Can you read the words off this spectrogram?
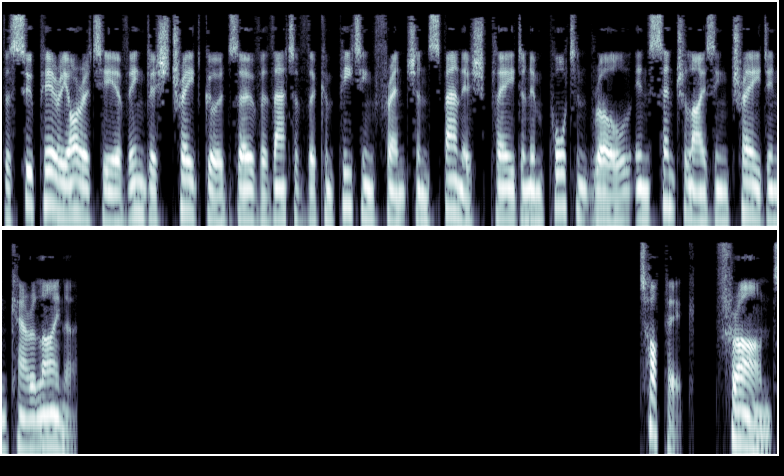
The superiority of English trade goods over that of the competing French and Spanish played an important role in centralizing trade in Carolina. Topic: France.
